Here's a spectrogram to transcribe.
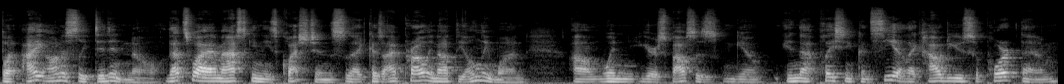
but I honestly didn't know. That's why I'm asking these questions, like because I'm probably not the only one. Um, when your spouse is, you know, in that place, and you can see it. Like, how do you support them?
